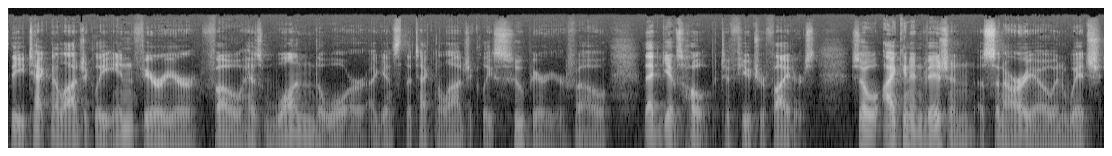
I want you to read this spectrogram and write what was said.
the technologically inferior foe has won the war against the technologically superior foe, that gives hope to future fighters. So I can envision a scenario in which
